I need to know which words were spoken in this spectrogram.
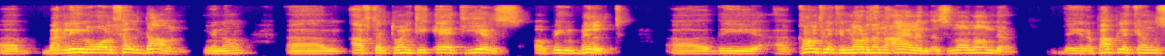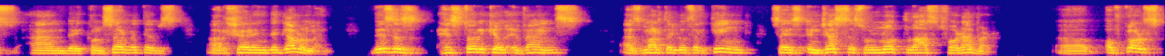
uh, Berlin Wall fell down, you know, um, after 28 years of being built. Uh, the uh, conflict in Northern Ireland is no longer. The Republicans and the conservatives are sharing the government. This is historical events, as Martin Luther King says, injustice will not last forever. Uh, of course,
